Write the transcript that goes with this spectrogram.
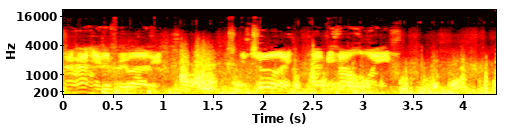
right, everybody. Enjoy. Happy Halloween.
